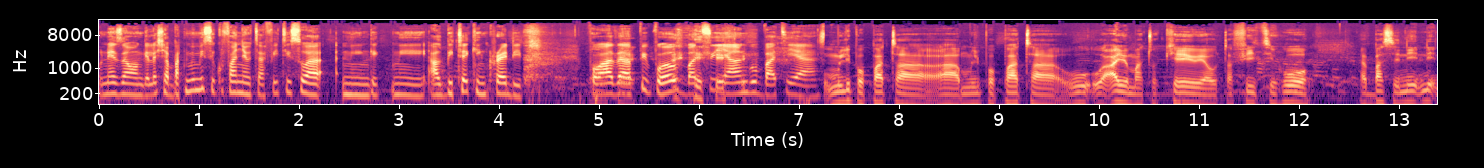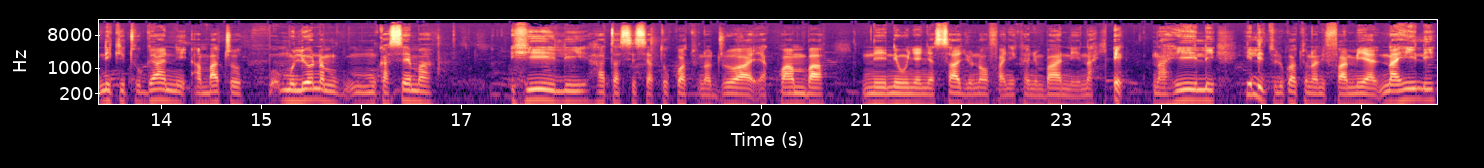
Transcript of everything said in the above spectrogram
unaweza ongelesha but mimi sikufanya utafiti so ni, ni, I'll be taking credit for okay. other people but si yangu but yeah. Mlipopata uh, mlipopata hayo matokeo ya utafiti huo basi ni, ni, ni kitu gani ambacho mliona mkasema hili hata sisi hatukuwa tunajua ya kwamba ni, ni unyanyasaji unaofanyika nyumbani na, he, na hili hili tulikuwa tunalifahamia na hili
